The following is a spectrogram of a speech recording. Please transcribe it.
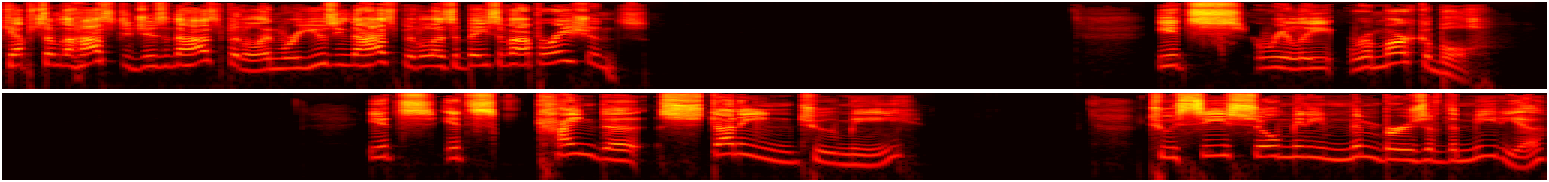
kept some of the hostages in the hospital and were using the hospital as a base of operations. It's really remarkable. It's it's kind of stunning to me to see so many members of the media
